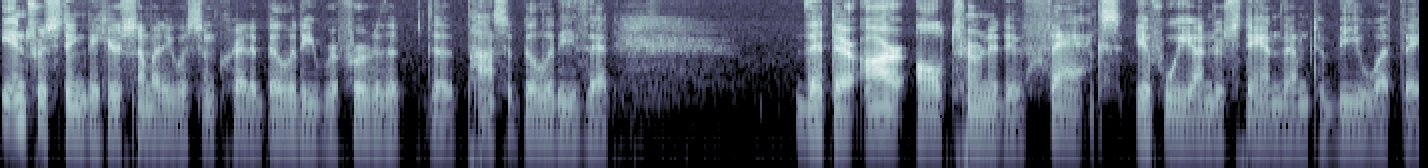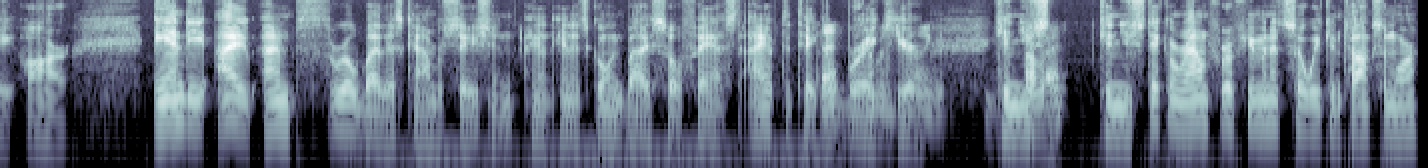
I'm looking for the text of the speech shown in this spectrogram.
interesting to hear somebody with some credibility refer to the the possibility that that there are alternative facts if we understand them to be what they are. Andy, I, I'm thrilled by this conversation, and, and it's going by so fast. I have to take Thanks, a break here. Can you right. can you stick around for a few minutes so we can talk some more?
